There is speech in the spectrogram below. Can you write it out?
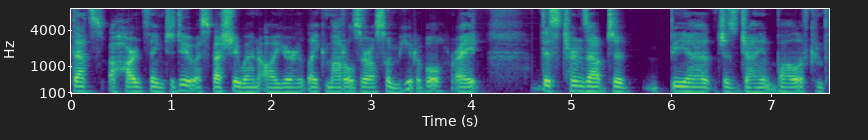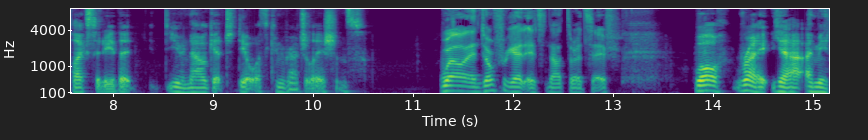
that's a hard thing to do, especially when all your like models are also mutable, right? This turns out to be a just giant ball of complexity that you now get to deal with. Congratulations. Well, and don't forget, it's not thread safe. Well, right. Yeah. I mean,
